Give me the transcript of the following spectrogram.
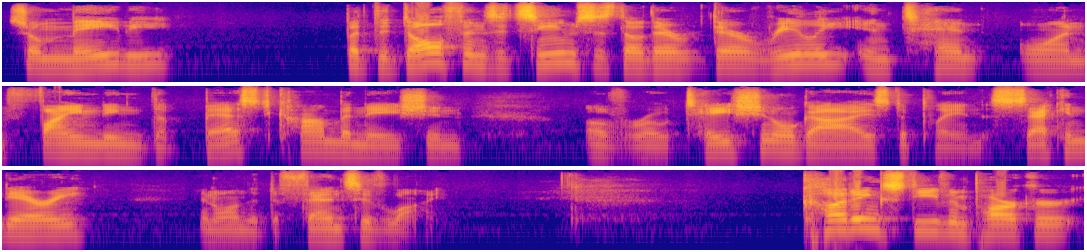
So maybe. But the Dolphins, it seems as though they're they're really intent on finding the best combination of rotational guys to play in the secondary and on the defensive line. Cutting Steven Parker,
